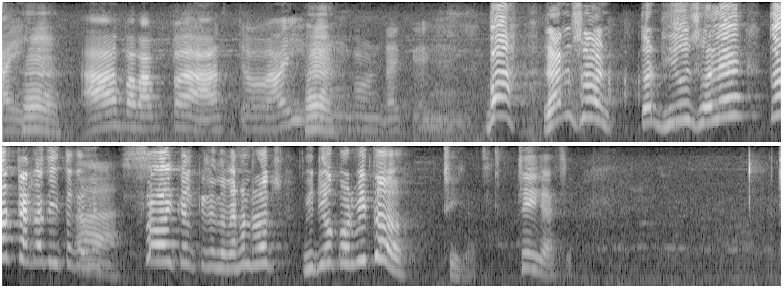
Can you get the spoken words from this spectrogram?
আই। হ্যাঁ। আ বাবা আসতো আই হ্যাঁ। বাহ রানু শোন তোর ভিউজ হলে তোর টাকা দিই তোকে আমি হ্যাঁ। সাইকেল কিনে দেবো। এখন রোজ ভিডিও করবি তো? ঠিক আছে ঠিক আছে। চ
